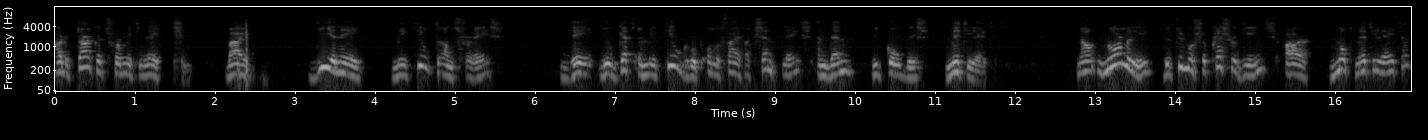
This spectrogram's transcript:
are the targets for methylation. By DNA methyltransferase, they, you get a methyl group on the 5 accent place, and then we call this methylated. Now, normally, the tumor suppressor genes are not methylated,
